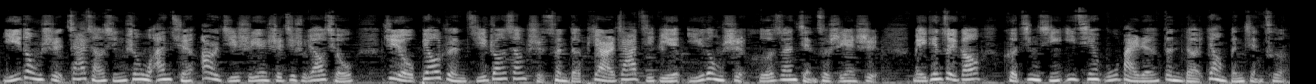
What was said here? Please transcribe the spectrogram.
移动式加强型生物安全二级实验室技术要求、具有标准集装箱尺寸的 P 二加级别移动式核酸检测实验室，每天最高可进行一千五百人份的样本检测。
